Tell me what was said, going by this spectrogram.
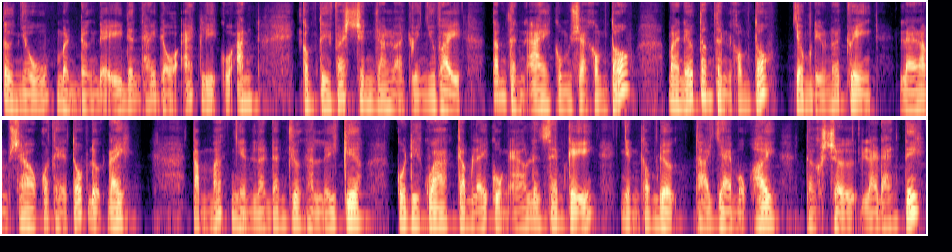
tự nhủ mình đừng để ý đến thái độ ác liệt của anh. Công ty phát sinh ra loại chuyện như vậy, tâm tình ai cũng sẽ không tốt, mà nếu tâm tình không tốt, dòng điệu nói chuyện lại làm sao có thể tốt được đây? Tầm mắt nhìn lên đến dương hành lý kia, cô đi qua cầm lấy quần áo lên xem kỹ, nhìn không được, thở dài một hơi, thật sự là đáng tiếc.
